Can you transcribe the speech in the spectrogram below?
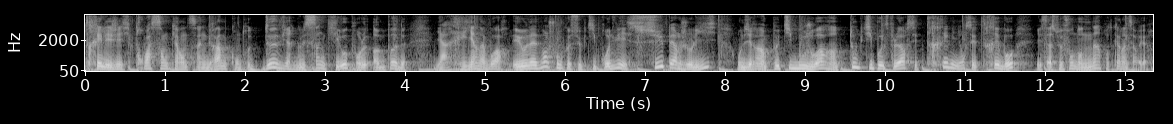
très léger, 345 grammes contre 2,5 kg pour le HomePod il n'y a rien à voir. Et honnêtement, je trouve que ce petit produit est super joli. On dirait un petit bougeoir, un tout petit pot de fleurs. C'est très mignon, c'est très beau et ça se fond dans n'importe quel intérieur.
